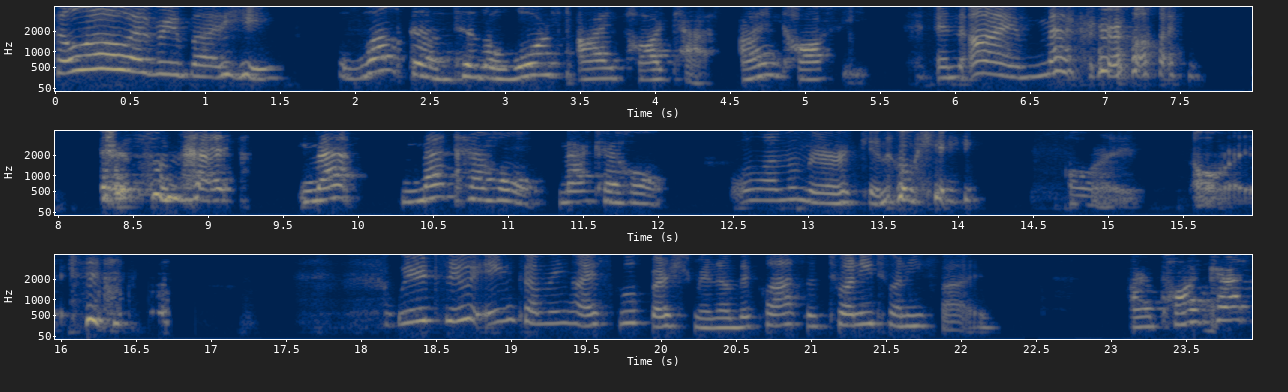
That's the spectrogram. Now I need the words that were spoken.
Hello, everybody. Welcome to the Warped Eye Podcast. I'm Coffee. And I'm Macaron. It's Mac, Mac, Macaron. Macaron. Well, I'm American, okay? All right. All right. We're two incoming high school freshmen of the class of 2025. Our podcast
